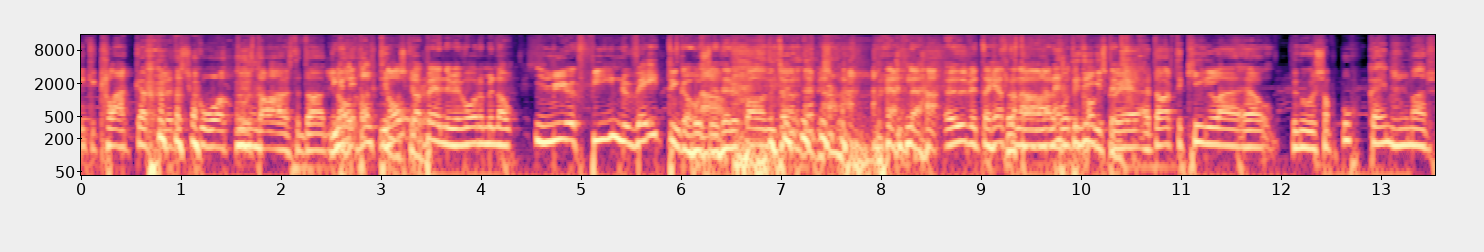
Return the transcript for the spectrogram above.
engi klakkar til þetta skot þú veist, það var- þetta var Nó- hálftíma, skilur. Nótabenni við vorum inn á mjög fínu veitingahúsi þegar við báðum um törðepi sko. Þannig að auðvitað held hann að það hann var í búið sko, til ég- þetta var tequila eða fengum við sabúka einu sinni maður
